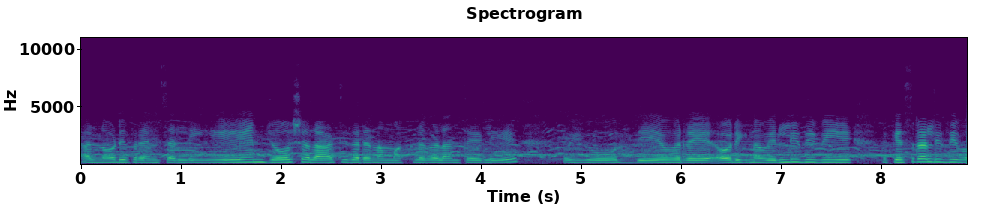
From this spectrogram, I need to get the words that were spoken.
ಅಲ್ಲಿ ನೋಡಿ ಫ್ರೆಂಡ್ಸ್ ಅಲ್ಲಿ ಏನು ಜೋಶಲ್ಲಿ ಆಡ್ತಿದ್ದಾರೆ ನಮ್ಮ ಮಕ್ಳುಗಳಂತೇಳಿ ಅಯ್ಯೋ ದೇವರೇ, ಅವ್ರಿಗೆ ನಾವು ಎಲ್ಲಿದ್ದೀವಿ? ಕೆಸರಲ್ಲಿದ್ದೀವ?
